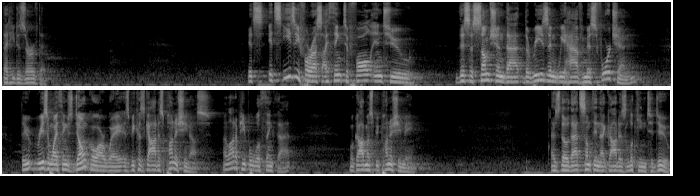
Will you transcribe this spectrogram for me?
that he deserved it. It's, it's easy for us, I think, to fall into this assumption that the reason we have misfortune The reason why things don't go our way is because God is punishing us. A lot of people will think that. Well, God must be punishing me. As though that's something that God is looking to do.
